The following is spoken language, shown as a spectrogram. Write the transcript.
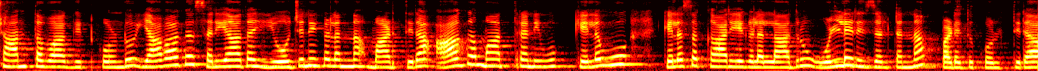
ಶಾಂತವಾಗಿಟ್ಕೊಂಡು ಯಾವಾಗ ಸರಿಯಾದ ಯೋಜನೆಗಳನ್ನು ಮಾಡ್ತೀರಾ, ಆಗ ಮಾತ್ರ ನೀವು ಕೆಲವು ಕೆಲಸ ಕಾರ್ಯಗಳಲ್ಲಾದರೂ ಒಳ್ಳೆ ರಿಸಲ್ಟನ್ನು ಪಡೆದುಕೊಳ್ತೀರಾ.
